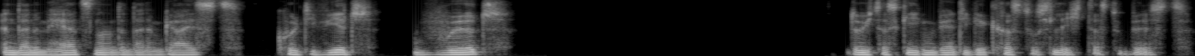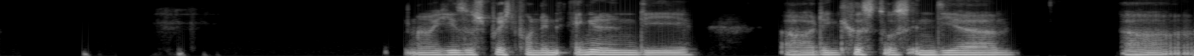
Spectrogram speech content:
in deinem Herzen und in deinem Geist kultiviert wird durch das gegenwärtige Christuslicht, das du bist. Jesus spricht von den Engeln, die äh, den Christus in dir äh,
